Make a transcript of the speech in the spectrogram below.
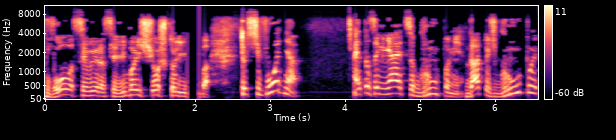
волосы выросли, либо еще что-либо. То сегодня это заменяется группами, да, то есть группы,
